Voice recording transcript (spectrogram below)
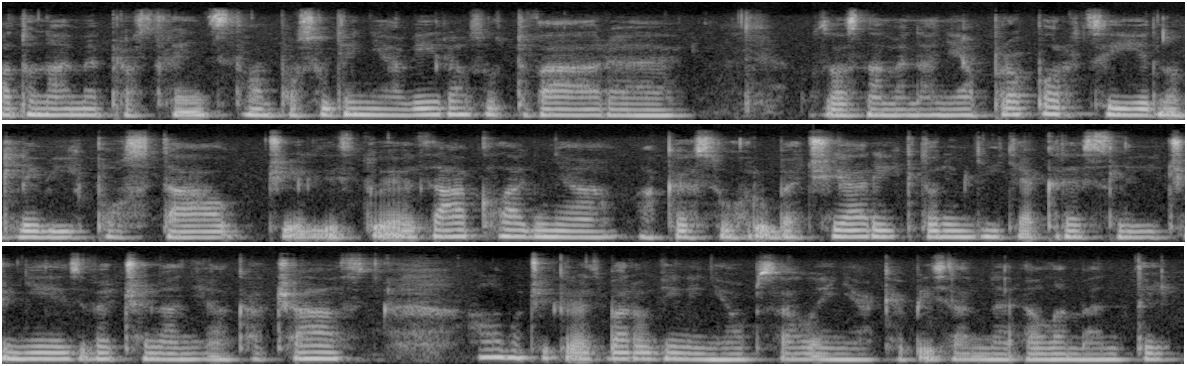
a to najmä prostredníctvom posúdenia výrazu tváre, zaznamenania proporcií jednotlivých postav, či existuje základňa, aké sú hrubé čiary, ktorým dieťa kreslí, či nie je zväčšená nejaká časť, alebo či kresba rodiny neobsahuje nejaké bizarné elementy.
